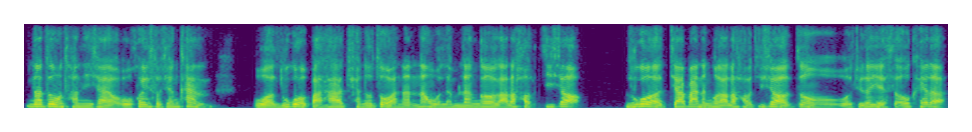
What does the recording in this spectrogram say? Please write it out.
那这种场景下，我会首先看我如果把它全都做完了，那我能不能够拿到好的绩效？如果加班能够拿到好绩效，这种我觉得也是 OK 的。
